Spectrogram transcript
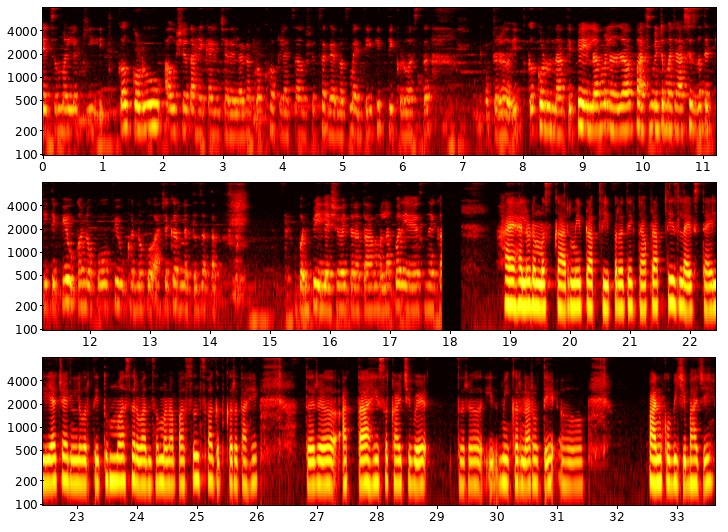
यायचं म्हणलं की इतकं कडू औषध आहे काय विचारायला? नको खोकल्याचं औषध सगळ्यांनाच माहिती आहे किती कडू असतं. तर इतकं कडू ना ते प्यायला मला जेव्हा पाच मिनिटं माझ्या असेच जातात की ते पिऊ का नको पिऊ का नको असे करण्यातच जातात. पण पिल्याशिवाय तर आता मला पर्यायच नाही का? हाय हॅलो नमस्कार. मी प्राप्ती. परत एकदा प्राप्तीज लाईफस्टाईल या चॅनलवरती तुम्हा सर्वांचं मनापासून स्वागत करत आहे. तर आत्ता आहे सकाळची वेळ. तर इ- मी करणार होते पानकोबीची भाजी.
